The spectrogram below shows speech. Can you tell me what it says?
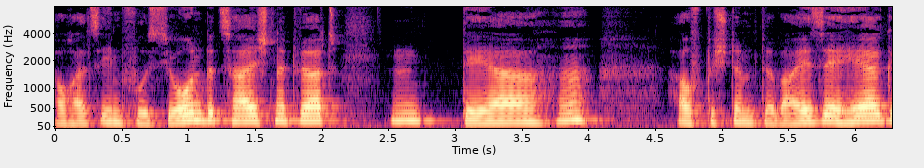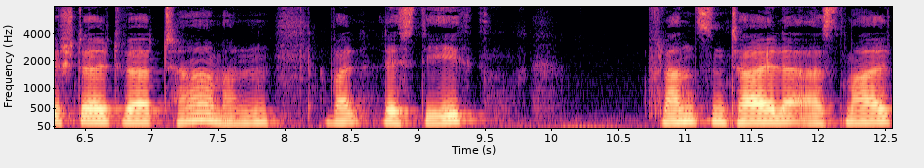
auch als Infusion bezeichnet wird, hm, der hm, auf bestimmte Weise hergestellt wird. Man lässt die Pflanzenteile erstmal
